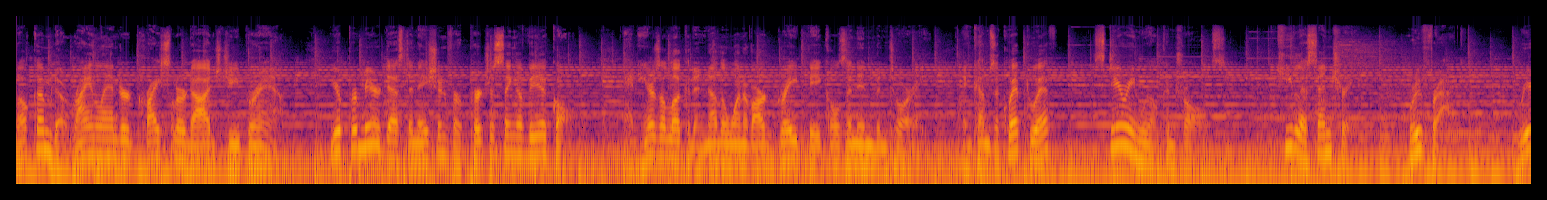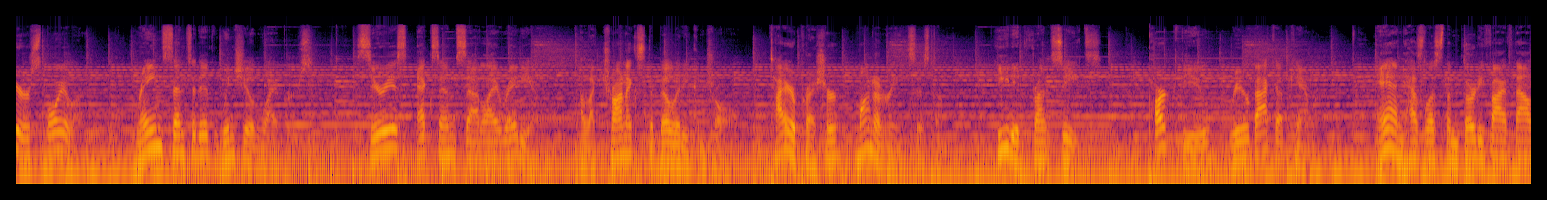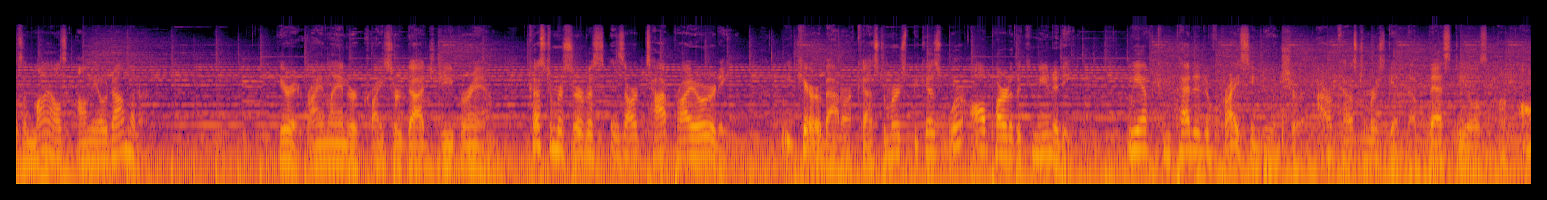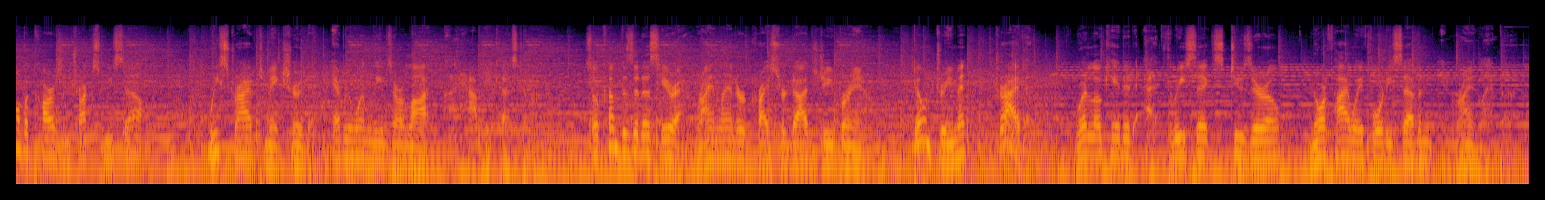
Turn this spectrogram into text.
Welcome to Rhinelander Chrysler Dodge Jeep Ram, your premier destination for purchasing a vehicle. And here's a look at another one of our great vehicles in inventory and comes equipped with steering wheel controls, keyless entry, roof rack, rear spoiler, rain sensitive windshield wipers, Sirius XM satellite radio, electronic stability control, tire pressure monitoring system, heated front seats, ParkView rear backup camera, and has less than 35,000 miles on the odometer. Here at Rhinelander Chrysler Dodge Jeep Ram, customer service is our top priority. We care about our customers because we're all part of the community. We have competitive pricing to ensure our customers get the best deals on all the cars and trucks we sell. We strive to make sure that everyone leaves our lot a happy customer. So come visit us here at Rhinelander Chrysler Dodge Jeep Ram. Don't dream it, drive it. We're located at 3620 North Highway 47 in Rhinelander.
